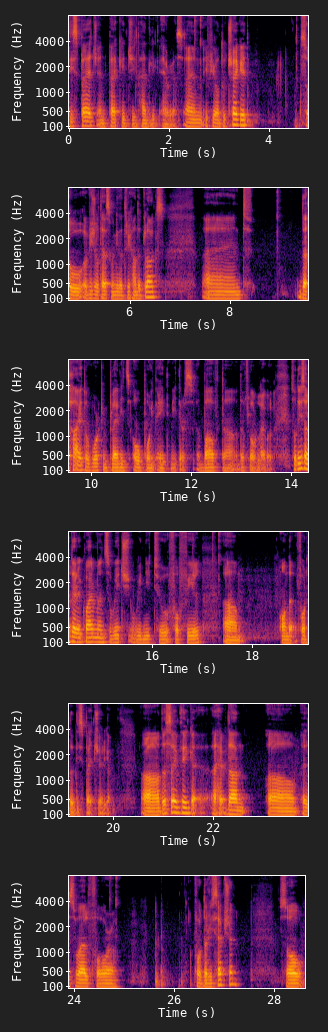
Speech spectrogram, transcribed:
dispatch and packaging handling areas and if you want to check it so a visual test we need a 300 lux and the height of working plan is 0.8 meters above the, the floor level. So these are the requirements which we need to fulfill um, on the for the dispatch area. Uh, the same thing I have done uh, as well for for the reception. So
